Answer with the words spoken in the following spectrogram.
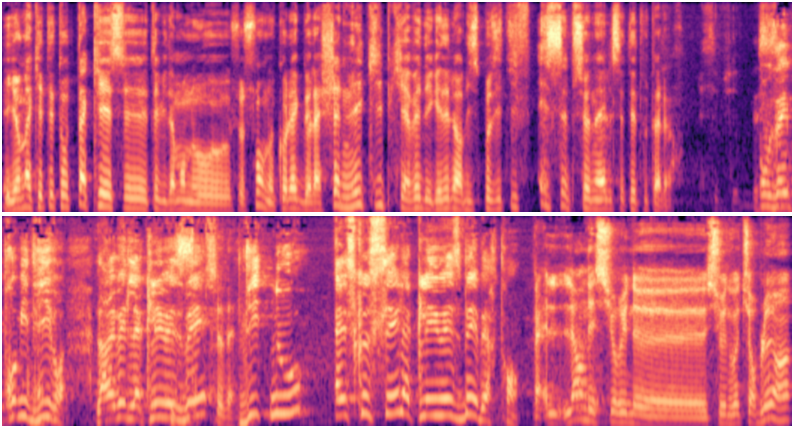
Et il y en a qui étaient au taquet. C'est évidemment nos, ce sont nos collègues de la chaîne L'équipe qui avaient dégainé leur dispositif exceptionnel. C'était tout à l'heure. On vous avait promis de vivre l'arrivée de la clé USB. Exceptionnel. Dites-nous, est-ce que c'est la clé USB, Bertrand? Bah, là, on est sur une, euh, sur une voiture bleue. Hein.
